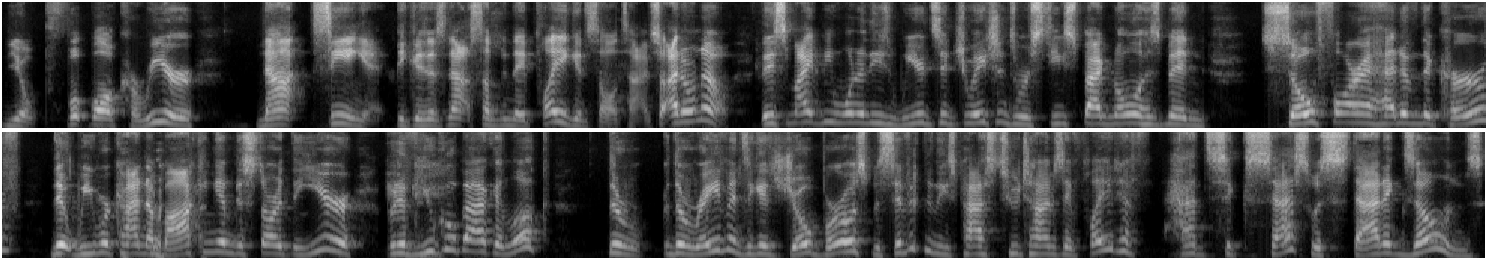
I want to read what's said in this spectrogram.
you know football career not seeing it because it's not something they play against all the time. So I don't know. This might be one of these weird situations where Steve Spagnuolo has been so far ahead of the curve that we were kind of mocking him to start the year. But if you go back and look, the the Ravens against Joe Burrow specifically these past two times they've played have had success with static zones.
